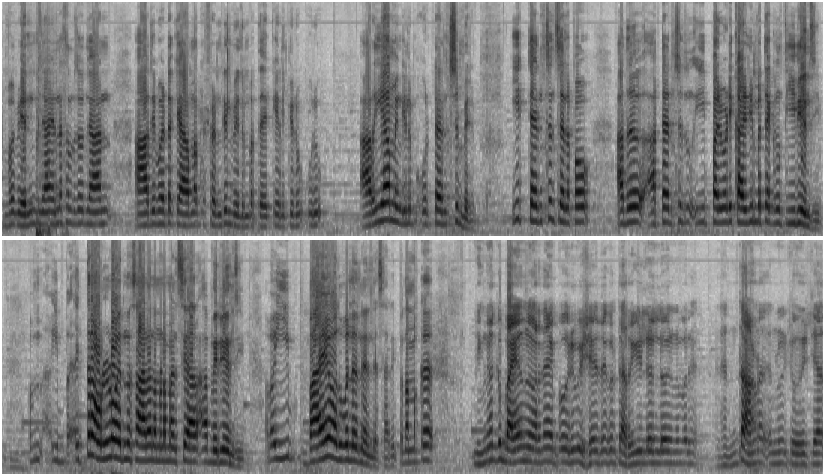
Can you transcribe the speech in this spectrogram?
അപ്പം ഞാൻ എന്നെ സംബന്ധിച്ച് ഞാൻ ആദ്യമായിട്ട് ക്യാമറയ്ക്ക് ഫ്രണ്ടിൽ വരുമ്പോഴത്തേക്ക് എനിക്കൊരു ഒരു അറിയാമെങ്കിലും ഒരു ടെൻഷൻ വരും. ഈ ടെൻഷൻ ചിലപ്പോൾ അത് ആ ടെൻഷൻ ഈ പരിപാടി കഴിയുമ്പോഴത്തേക്ക് തീരുകയും ചെയ്യും. അപ്പം ഇത്ര ഉള്ളോ എന്ന സാധനം നമ്മുടെ മനസ്സിൽ വരികയും ചെയ്യും. അപ്പോൾ ഈ ഭയം അതുപോലെ തന്നെയല്ലേ സാർ? ഇപ്പം നമുക്ക് നിങ്ങൾക്ക് ഭയം എന്ന് പറഞ്ഞാൽ ഇപ്പോൾ ഒരു വിഷയത്തെക്കുറിച്ച് അറിയില്ലല്ലോ എന്ന് പറഞ്ഞ് എന്താണ് എന്ന് ചോദിച്ചാൽ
